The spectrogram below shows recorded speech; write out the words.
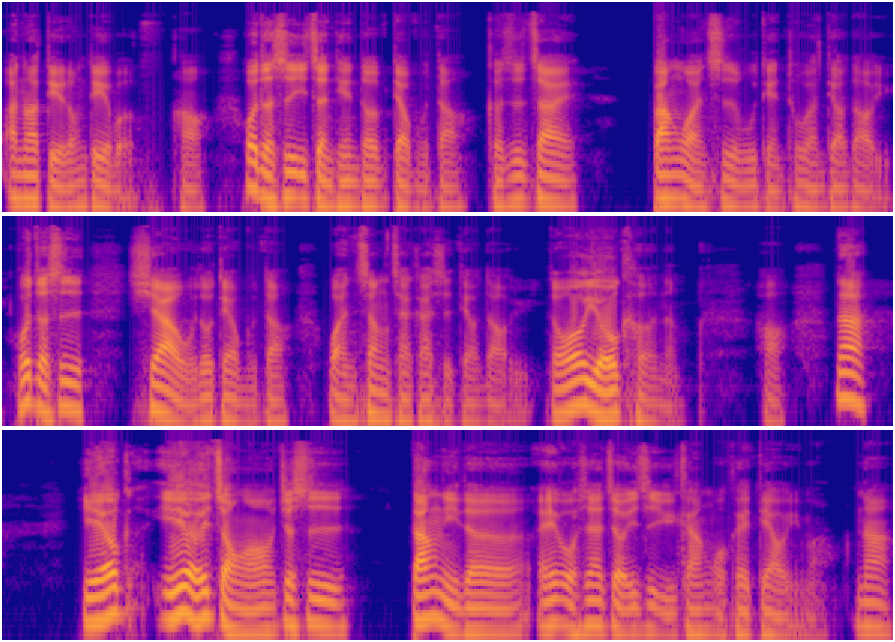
按那跌拢跌不好，或者是一整天都钓不到。可是，在傍晚四五点突然钓到鱼，或者是下午都钓不到，晚上才开始钓到鱼，都有可能。好，那。也有也有一种哦，就是当你的诶，我现在只有一只鱼竿，我可以钓鱼吗？那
